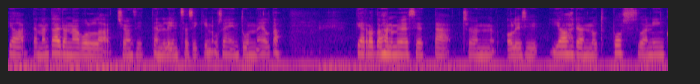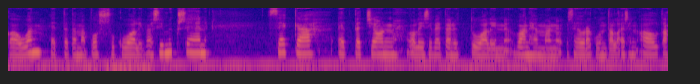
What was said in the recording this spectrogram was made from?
ja tämän taidon avulla John sitten lintsasikin usein tunneilta. Kerrotaan myös, että John olisi jahdannut possua niin kauan, että tämä possu kuoli väsymykseen, sekä että John olisi vetänyt tuolin vanhemman seurakuntalaisen alta,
